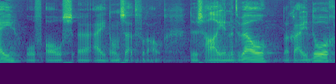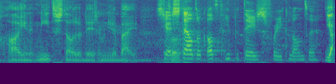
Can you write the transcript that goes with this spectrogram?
y of als uh, y dan z verhaal. Dus haal je het wel, dan ga je door. Haal je het niet, stel je op deze manier bij. Dus jij stelt ook altijd hypotheses voor je klanten? Ja,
